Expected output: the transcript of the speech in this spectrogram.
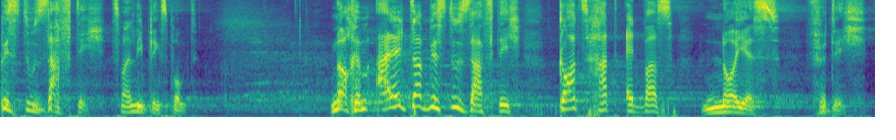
bist du saftig. Das ist mein Lieblingspunkt. Noch im Alter bist du saftig. Gott hat etwas Neues für dich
